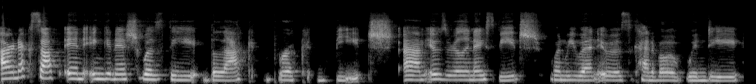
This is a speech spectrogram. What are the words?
Our next stop in Ingonish was the Black Brook Beach. Um, it was a really nice beach. When we went, it was kind of a windy,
